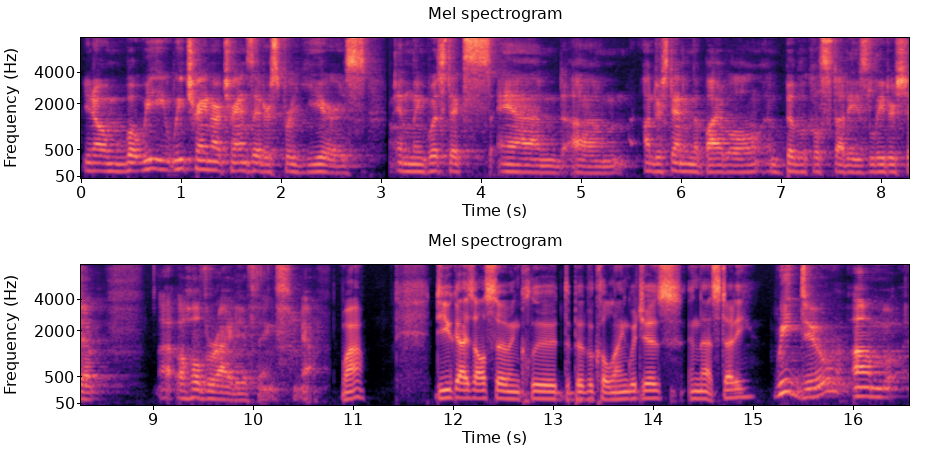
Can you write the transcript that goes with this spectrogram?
You know, but we we train our translators for years in linguistics and um, understanding the Bible and biblical studies, leadership, uh, a whole variety of things. Yeah. Wow. Do you guys also include the biblical languages in that study? We do. Um,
